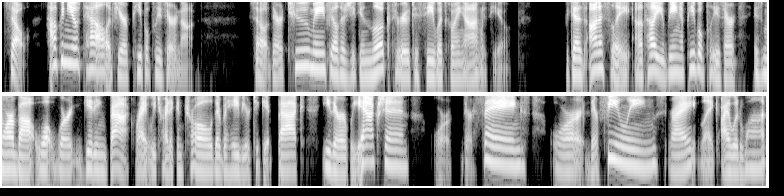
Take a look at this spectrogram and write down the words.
So, how can you tell if you're a people pleaser or not? So, there are two main filters you can look through to see what's going on with you. Because honestly, I'll tell you, being a people pleaser is more about what we're getting back, right? We try to control their behavior to get back either a reaction or their things or their feelings, right? Like I would want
